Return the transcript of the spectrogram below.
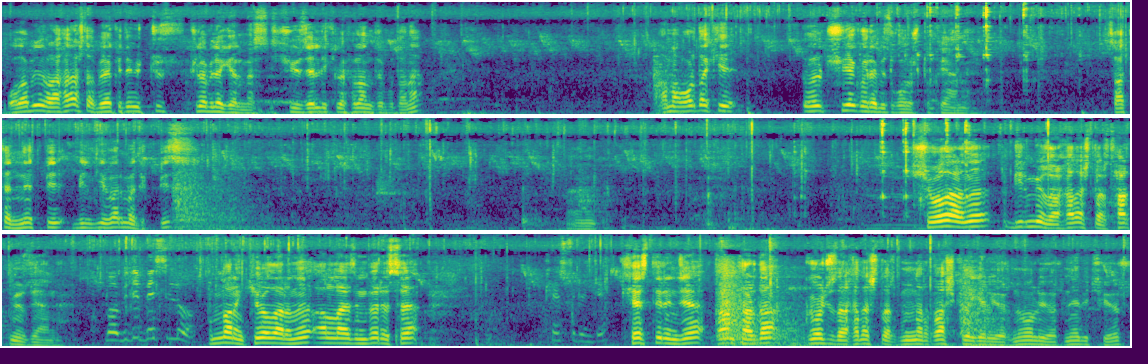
Olabilir arkadaşlar. Belki de 300 kilo bile gelmez. 250 kilo falandır bu dana. Ama oradaki ölçüye göre biz konuştuk yani. Zaten net bir bilgi vermedik biz. Şuralarını bilmiyoruz arkadaşlar, tartmıyoruz yani. Bu bir de besili o. Bunların kilolarını Allah izin verirse Kestirince. kestirince kantarda göreceğiz arkadaşlar. Bunlar kaç kilo geliyor, ne oluyor, ne bitiyor.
